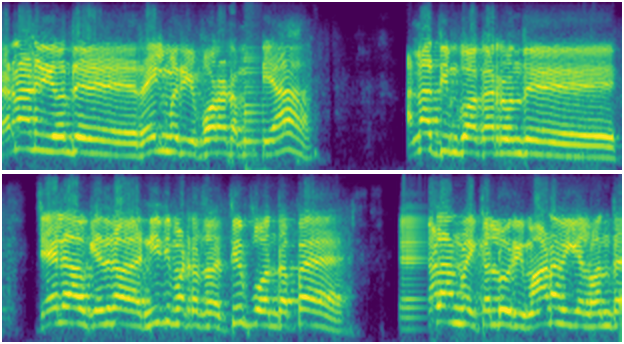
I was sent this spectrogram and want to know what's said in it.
கருணாநிதி வந்து ரயில் மறியல் போராட்டம் பண்ணியா? அதிமுக காரர் வந்து ஜெயலலிதாவுக்கு எதிராக நீதிமன்றத்தில் தீர்ப்பு வந்தப்ப வேளாண்மை கல்லூரி மாணவிகள் வந்த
